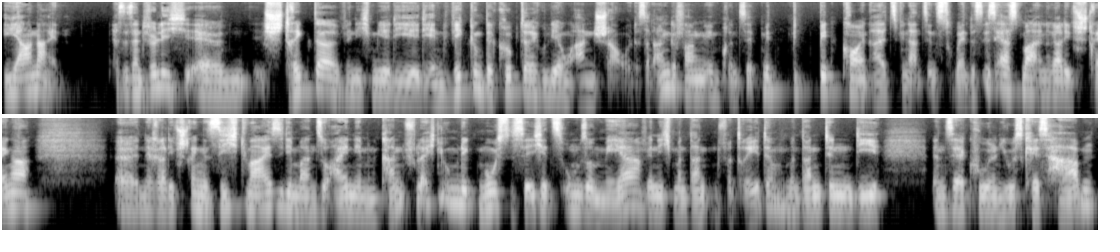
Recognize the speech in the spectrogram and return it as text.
Ja nein. Es ist natürlich äh, strikter, wenn ich mir die, die Entwicklung der Kryptoregulierung anschaue. Das hat angefangen im Prinzip mit Bitcoin als Finanzinstrument. Das ist erstmal ein relativ strenger, äh, eine relativ strenge Sichtweise, die man so einnehmen kann. Vielleicht nicht unbedingt muss. Das sehe ich jetzt umso mehr, wenn ich Mandanten vertrete und Mandantinnen, die einen sehr coolen Use Case haben,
